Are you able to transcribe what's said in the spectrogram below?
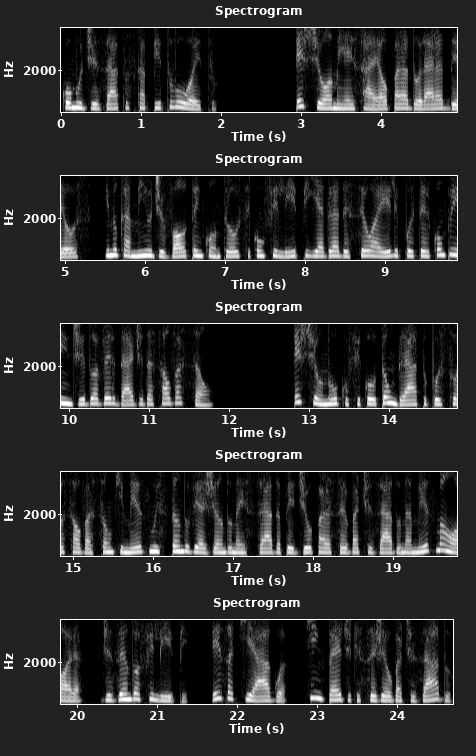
como diz Atos capítulo 8. Este homem é Israel para adorar a Deus, e no caminho de volta encontrou-se com Filipe e agradeceu a ele por ter compreendido a verdade da salvação. Este eunuco ficou tão grato por sua salvação que, mesmo estando viajando na estrada, pediu para ser batizado na mesma hora, dizendo a Filipe: Eis aqui água, que impede que seja eu batizado?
